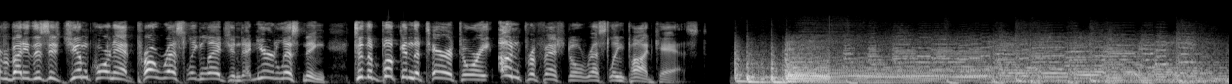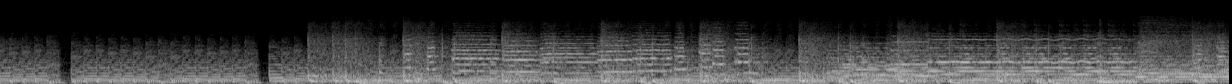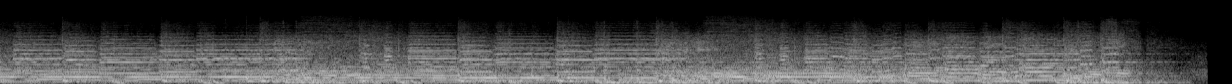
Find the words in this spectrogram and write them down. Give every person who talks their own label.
Speaker 1: everybody. This is Jim Cornette, pro wrestling legend, and you're listening to the Booking the Territory Unprofessional Wrestling Podcast.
